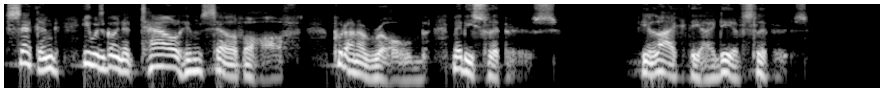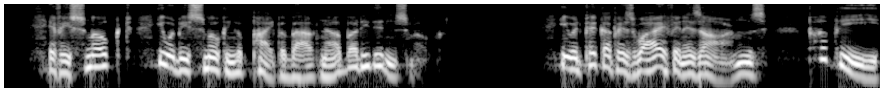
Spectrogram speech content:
Second, he was going to towel himself off, put on a robe, maybe slippers. He liked the idea of slippers. If he smoked, he would be smoking a pipe about now, but he didn't smoke. He would pick up his wife in his arms. Puppy,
